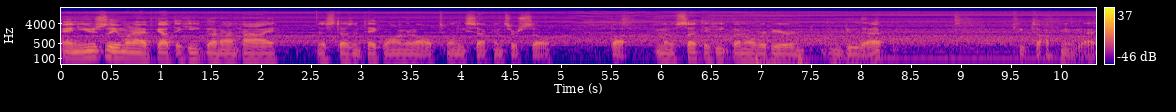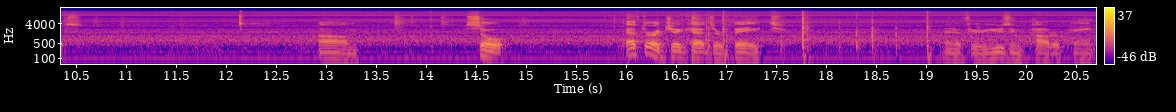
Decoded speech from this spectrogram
And usually when I've got the heat gun on high, this doesn't take long at all, 20 seconds or so. But I'm going to set the heat gun over here and, and do that. Keep talking to you guys. Um, so after our jig heads are baked, and if you're using powder paint,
